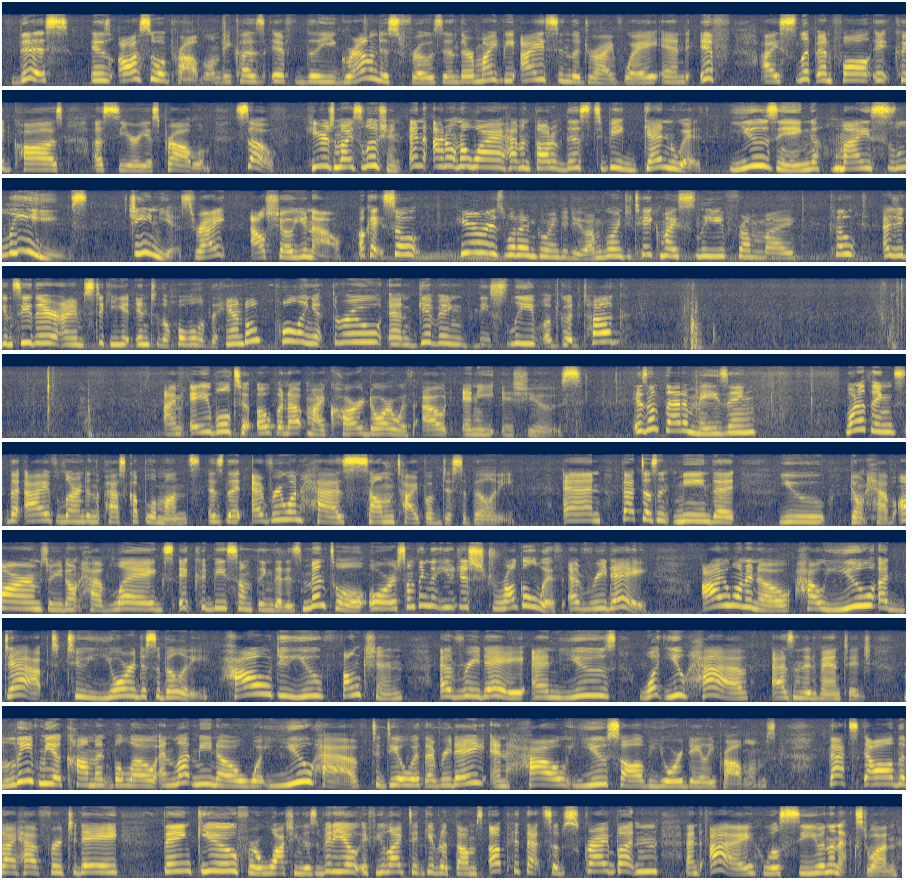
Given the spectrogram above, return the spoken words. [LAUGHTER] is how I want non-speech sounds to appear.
this is also a problem because if the ground is frozen, there might be ice in the driveway, and if I slip and fall, it could cause a serious problem. So, here's my solution, and I don't know why I haven't thought of this to begin with. Using my sleeves. Genius, right? I'll show you now. Okay, so here is what I'm going to do. I'm going to take my sleeve from my coat. As you can see there, I am sticking it into the hole of the handle, pulling it through and giving the sleeve a good tug. I'm able to open up my car door without any issues. Isn't that amazing? One of the things that I've learned in the past couple of months is that everyone has some type of disability. And that doesn't mean that you don't have arms or you don't have legs. It could be something that is mental or something that you just struggle with every day. I want to know how you adapt to your disability. How do you function every day and use what you have as an advantage? Leave me a comment below and let me know what you have to deal with every day and how you solve your daily problems. That's all that I have for today. Thank you for watching this video. If you liked it, give it a thumbs up, hit that subscribe button, and I will see you in the next one.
